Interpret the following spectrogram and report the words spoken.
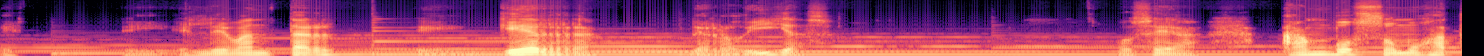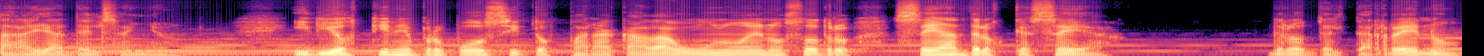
eh, es, levantar guerra de rodillas. O sea, ambos somos atallas del Señor. Y Dios tiene propósitos para cada uno de nosotros, sean de los que sea, de los del terreno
